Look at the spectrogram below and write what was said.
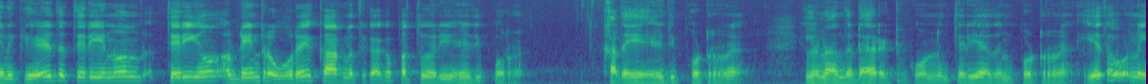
எனக்கு எழுத தெரியணும்னு தெரியும் அப்படின்ற ஒரே காரணத்துக்காக பத்து வரி எழுதி போடுறேன். கதையை எழுதி போட்டுடுறேன். இல்லைனா அந்த டைரக்டருக்கு ஒன்றும் தெரியாதுன்னு போட்டுடுறேன். ஏதோ ஒன்று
